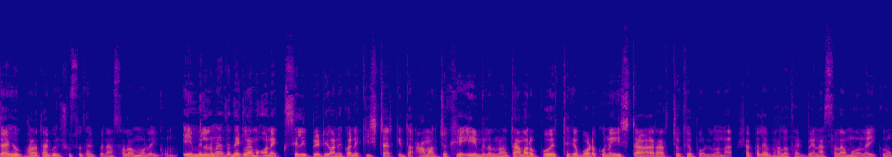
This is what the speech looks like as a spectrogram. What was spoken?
যাই হোক, ভালো থাকবেন, সুস্থ থাকবেন। আসসালামু আলাইকুম। এই মিলন মেলাতে দেখলাম অনেক সেলিব্রিটি অনেক অনেক স্টার কিন্তু আমার চোখে এই মিলন মেলাতে আমার বইয়ের থেকে বড় কোনো স্টার আর চোখে পড়ল না। সকালে ভালো থাকবেন। আসসালামু আলাইকুম।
